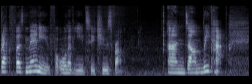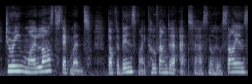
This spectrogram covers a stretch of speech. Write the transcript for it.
breakfast menu for all of you to choose from. And um, recap. During my last segment, Dr. Vince, my co founder at uh, Snow Hill Science,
